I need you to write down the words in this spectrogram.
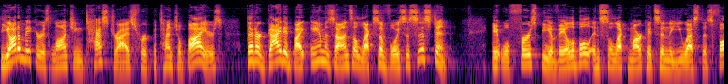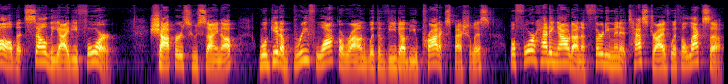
The automaker is launching test drives for potential buyers that are guided by Amazon's Alexa voice assistant. It will first be available in select markets in the U.S. this fall that sell the ID4. Shoppers who sign up will get a brief walk around with a VW product specialist before heading out on a 30 minute test drive with Alexa,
